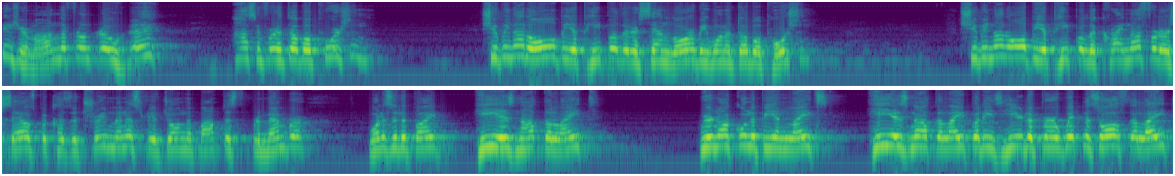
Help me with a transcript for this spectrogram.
He's your man in the front row, eh? Asking for a double portion. Should we not all be a people that are saying, Lord, we want a double portion? Should we not all be a people that cry not for ourselves because the true ministry of John the Baptist, remember, what is it about? He is not the light. We're not going to be in lights. He is not the light, but He's here to bear witness of the light.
